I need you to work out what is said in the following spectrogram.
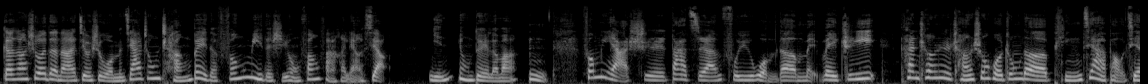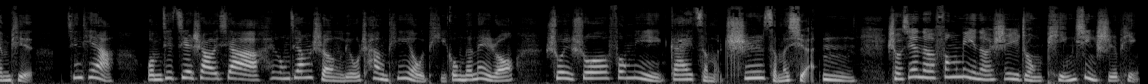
刚刚说的呢，就是我们家中常备的蜂蜜的使用方法和疗效。您用对了吗？嗯，蜂蜜啊是大自然赋予我们的美味之一，堪称日常生活中的平价保健品。今天啊，我们就介绍一下黑龙江省流畅听友提供的内容，说一说蜂蜜该怎么吃、怎么选。嗯，首先呢，蜂蜜呢是一种平性食品，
